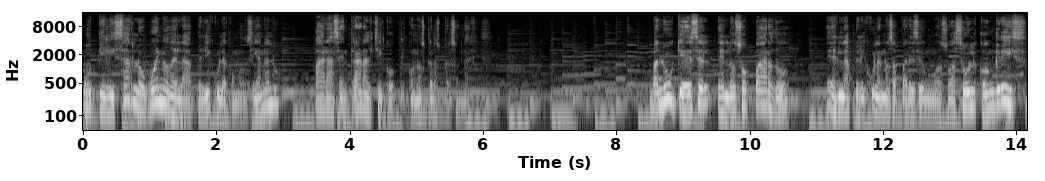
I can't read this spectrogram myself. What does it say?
Utilizar lo bueno de la película, como decía Nalu, para centrar al chico que conozca los personajes. Balú, que es el, el oso pardo, en la película nos aparece un oso azul con gris.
